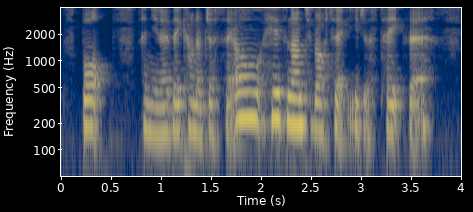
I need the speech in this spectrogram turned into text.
spots, and you know, they kind of just say, oh, here's an antibiotic, you just take this.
